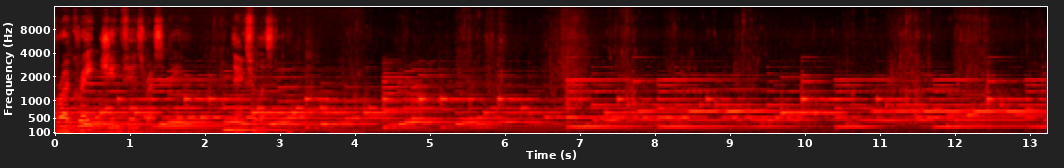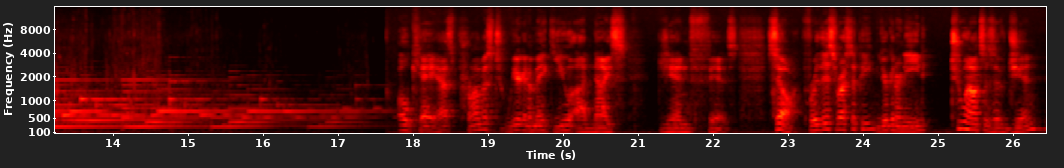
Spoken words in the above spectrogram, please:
for a great gin fizz recipe. Thanks for listening. Okay, as promised, we are going to make you a nice gin fizz. So, for this recipe, you're going to need two ounces of gin.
